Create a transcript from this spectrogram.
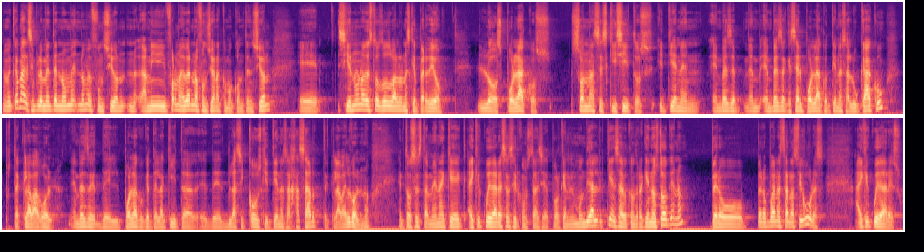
No me cae mal, simplemente no me, no me funciona, a mi forma de ver no funciona como contención. Eh, si en uno de estos dos balones que perdió los polacos son más exquisitos y tienen, en vez de, en, vez de que sea el polaco, tienes a Lukaku, pues te clava gol. En vez del polaco que te la quita, de Blasikowski, tienes a Hazard, te clava el gol, ¿no? Entonces también hay que, hay que cuidar esas circunstancias, porque en el Mundial, quién sabe contra quién nos toque, ¿no? Pero, pero van a estar las figuras. Hay que cuidar eso.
